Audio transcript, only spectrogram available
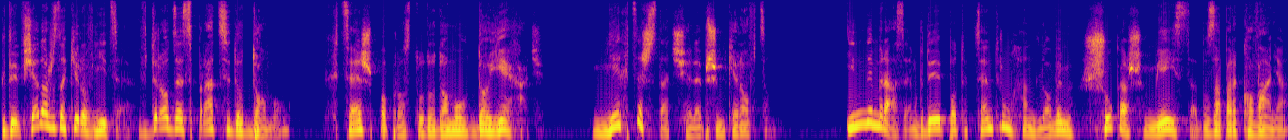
Gdy wsiadasz za kierownicę w drodze z pracy do domu, chcesz po prostu do domu dojechać. Nie chcesz stać się lepszym kierowcą. Innym razem, gdy pod centrum handlowym szukasz miejsca do zaparkowania,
